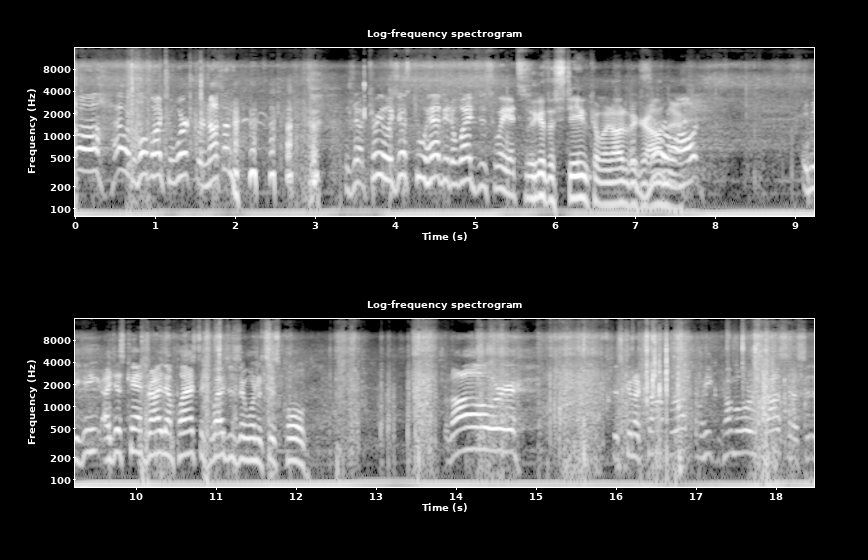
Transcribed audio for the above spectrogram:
So that was a whole bunch of work for nothing. 'Cause that tree was just too heavy to wedge this way. It's Look at the steam coming out of the ground there. out. And you I just can't dry them plastic wedges in when it's this cold. So now we're just gonna chop her up so he can come over and process it.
